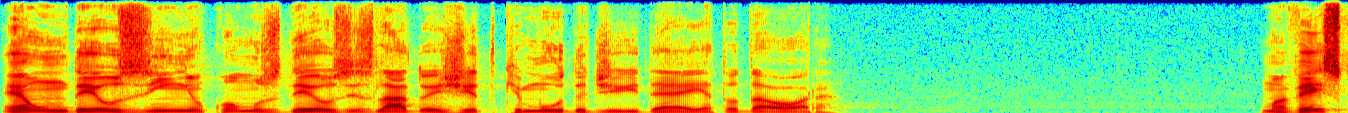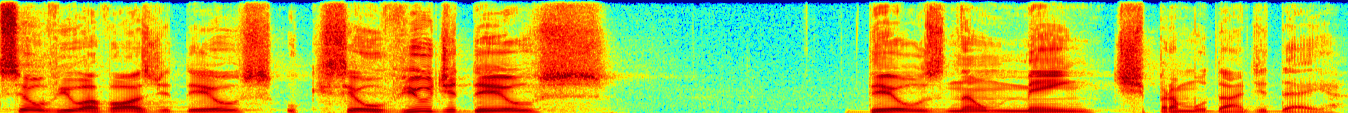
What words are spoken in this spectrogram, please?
é um deusinho como os deuses lá do Egito que muda de ideia toda hora. Uma vez que você ouviu a voz de Deus, o que você ouviu de Deus, Deus não mente para mudar de ideia.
